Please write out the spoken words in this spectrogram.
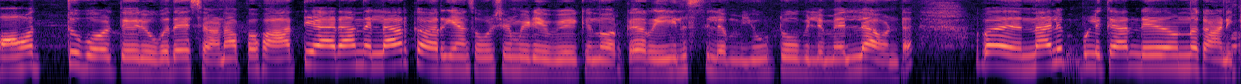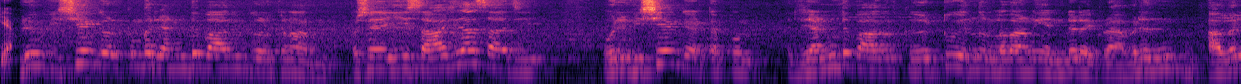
അതുപോലത്തെ ഒരു ഉപദേശമാണ്. അപ്പോൾ ഫാത്തി ആരാന്ന് എല്ലാവർക്കും അറിയാം. സോഷ്യൽ മീഡിയ ഉപയോഗിക്കുന്നവർക്ക് റീൽസിലും യൂട്യൂബിലും എല്ലാം ഉണ്ട്. അപ്പോൾ എന്നാലും പുള്ളിക്കാരന്റെ ഒന്ന് കാണിക്കാം. ഒരു വിഷയം കേൾക്കുമ്പോൾ രണ്ട് ഭാഗം കേൾക്കണമായിരുന്നു. പക്ഷേ ഈ സാജിദ സാജി ഒരു വിഷയം കേട്ടപ്പം രണ്ട് ഭാഗം കേട്ടു എന്നുള്ളതാണ് എന്റെ ഒരു അഭിപ്രായം. അവർ അവർ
